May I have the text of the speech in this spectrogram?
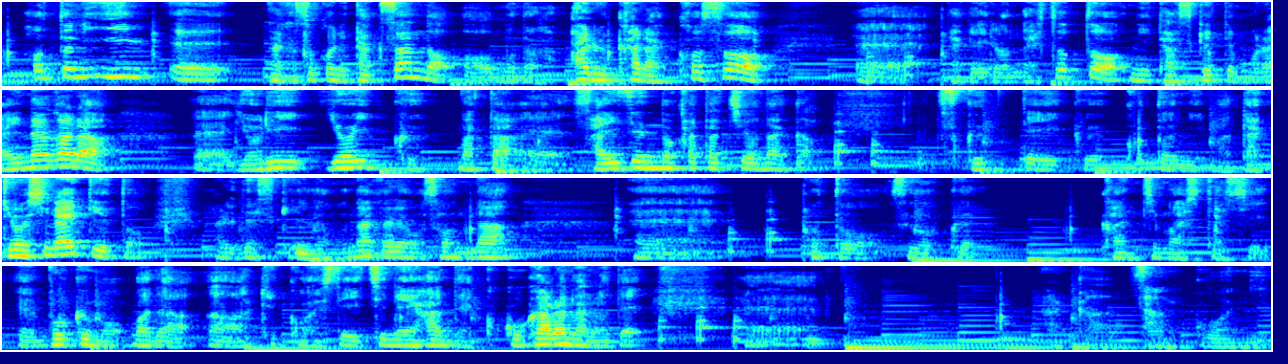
ー、本当にいい、えー、なんかそこにたくさんのものがあるからこそ、えー、なんかいろんな人とに助けてもらいながら、えより良いくまた、え最善の形をなんか作っていくことに、まあ、妥協しないっていうとあれですけれども、うん、なんかでもそんな、えことをすごく感じましたし、え僕もまだあ結婚して1年半でここからなので、え参考にと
